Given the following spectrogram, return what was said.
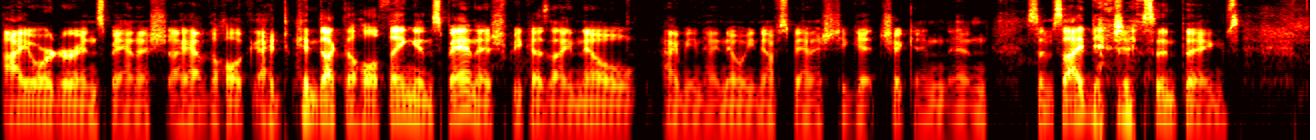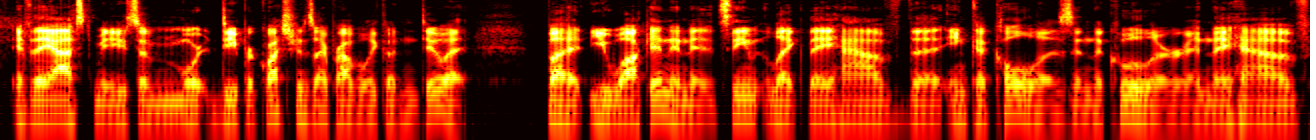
I order in Spanish. I have the whole, I conduct the whole thing in Spanish because I know, I mean, I know enough Spanish to get chicken and some side dishes and things. If they asked me some more deeper questions, I probably couldn't do it. But you walk in and it seems like they have the Inca Colas in the cooler and they have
